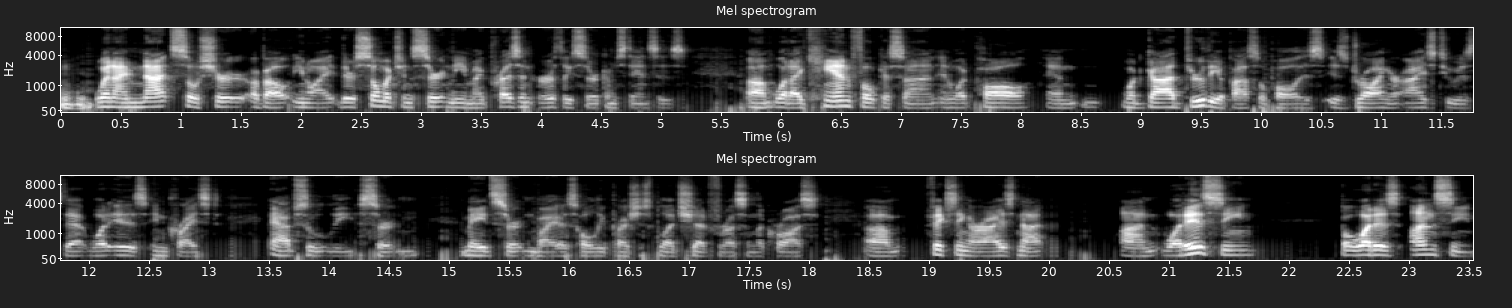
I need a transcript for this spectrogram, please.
Mm-hmm. when I'm not so sure about you know I, there's so much uncertainty in my present earthly circumstances. Um, what I can focus on and what Paul and what God through the Apostle Paul is is drawing our eyes to is that what is in Christ absolutely certain, made certain by His holy precious blood shed for us on the cross. Um, fixing our eyes not on what is seen, but what is unseen.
